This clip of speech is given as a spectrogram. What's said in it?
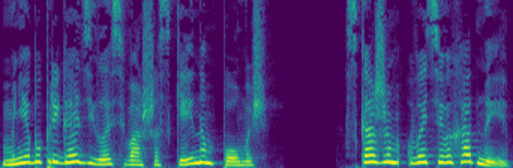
мне бы пригодилась ваша с Кейном помощь. Скажем, в эти выходные.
